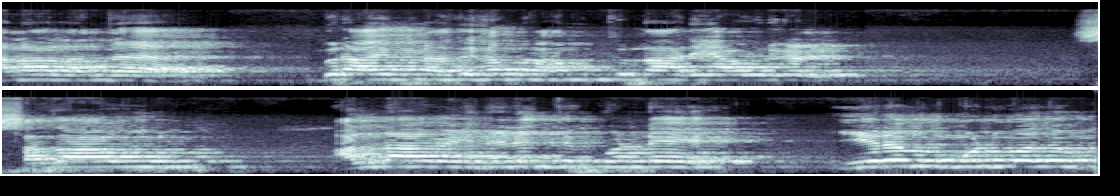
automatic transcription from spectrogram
ஆனால் அந்த இப்ராஹிம் அதுகம் ரஹமத்துல்லாரி அவர்கள் சதாவும் அல்லாவை நினைத்து கொண்டே இரவு முழுவதும்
